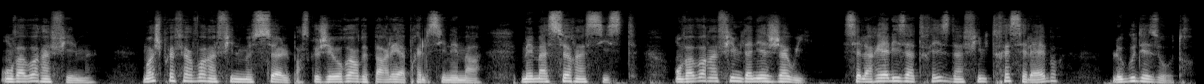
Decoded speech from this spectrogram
on va voir un film. Moi, je préfère voir un film seul parce que j'ai horreur de parler après le cinéma. Mais ma sœur insiste. On va voir un film d'Agnès Jaoui. C'est la réalisatrice d'un film très célèbre, Le goût des autres.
